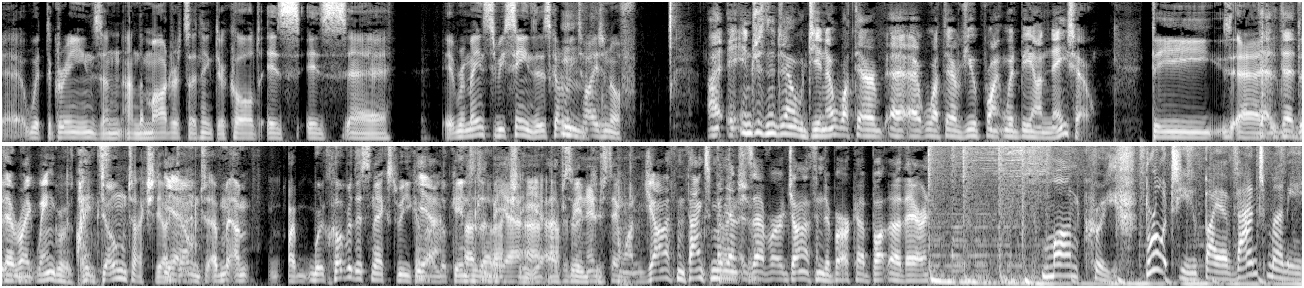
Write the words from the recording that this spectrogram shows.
uh, with the Greens and, and the moderates, I think they're called, is is uh, it remains to be seen. It's going to be Hmm. tight enough. Uh, interesting to know. Do you know what their uh, uh, what their viewpoint would be on NATO? The, uh, The, the, the right wing group. I don't actually. Yeah. I don't. I'm, I'm, I, we'll cover this next week, and I'll look into that'll be, uh, actually, uh, yeah, that'll be an interesting one. Jonathan, thanks a million Thanks, as Sean. ever. Jonathan de Burca, Butler there. Moncrieff. Brought to you by Avant Money.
